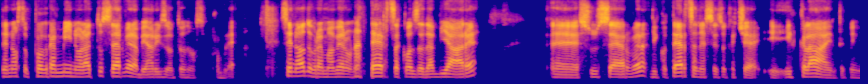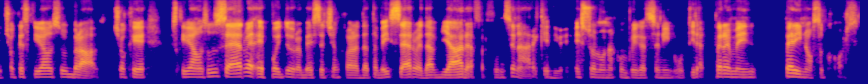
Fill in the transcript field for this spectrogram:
nel nostro programmino lato server e abbiamo risolto il nostro problema. Se no dovremmo avere una terza cosa da avviare eh, sul server, dico terza nel senso che c'è il client, quindi ciò che scriviamo sul browser, ciò che scriviamo sul server e poi dovrebbe esserci ancora il database server da avviare, da far funzionare, che è solo una complicazione inutile per, me, per il nostro corso.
